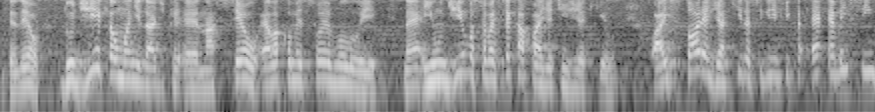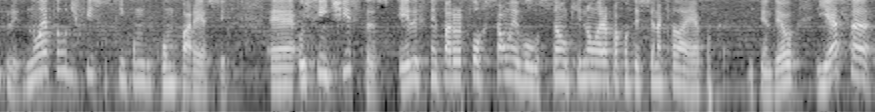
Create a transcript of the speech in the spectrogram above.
Entendeu? Do dia que a humanidade é, nasceu, ela começou a evoluir. Né? E um dia você vai ser capaz de atingir aquilo. A história de Akira significa. É, é bem simples, não é tão difícil assim como, como parece. É, os cientistas, eles tentaram forçar uma evolução que não era para acontecer naquela época entendeu? E essa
